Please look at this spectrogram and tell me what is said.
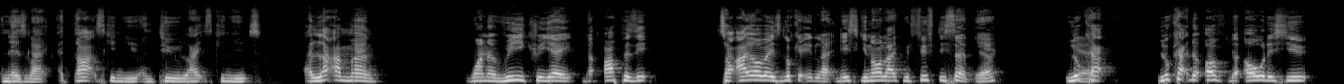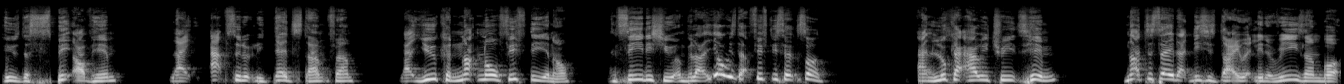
and there's like a dark skin youth and two light skin youths. A lot of man want to recreate the opposite. So I always look at it like this, you know, like with 50 Cent, yeah. Look Yeah. at look at the of the oldest you who's the spit of him, like absolutely dead stamp fam. Like you cannot know 50, you know, and see this youth and be like, yo, is that 50 Cent son? And look at how he treats him. Not to say that this is directly the reason, but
